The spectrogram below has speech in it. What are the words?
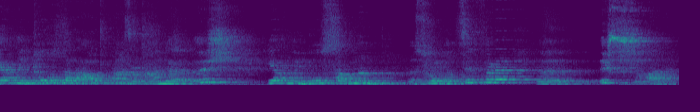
яғни тоғыздан алтыны азайтқанда үш яғни бұл санның соңғы цифры үш шығады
